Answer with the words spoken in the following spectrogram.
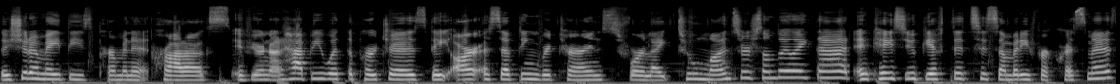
They should have made these permanent products. If you're not happy with the purchase, they are accepting returns for like two months or something like that in case you gift it to somebody for Christmas,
